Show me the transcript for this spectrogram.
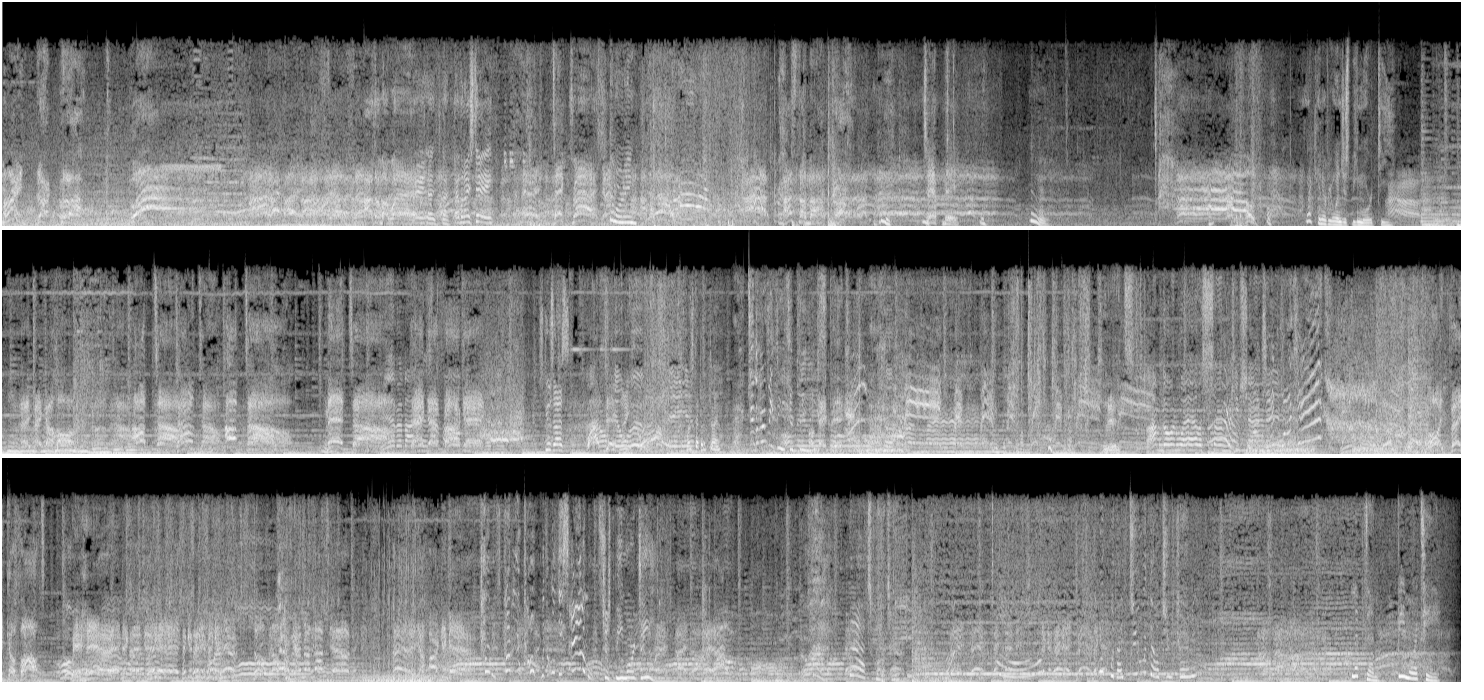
mine! Out of my way! Uh, uh, have a nice day. Take trash! Good morning. Ah, customer! Tip me! Why can't everyone just be more tea? Hey, make a hole! Uptown! Downtown! Uptown! Midtown! Everybody. Take that froggy! Excuse us. I don't care Nice. what. One step at a time. To the movie theater, oh, please. Okay, bitch! Kids! I'm going where the sun keeps shining. Oi, fake a vault! We're here! Pick it, pick it, pick it, pick it! No, no, camera you! Hey, I'm working here! Kermit, how do you cope with all these animals? Just be more tea. That's better. What would I do without you, Kermit? Lipton. Be more tea.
